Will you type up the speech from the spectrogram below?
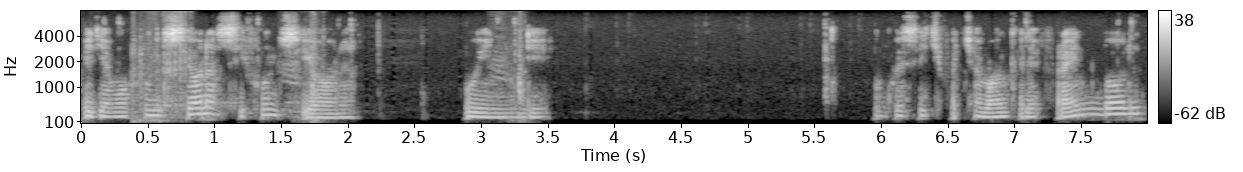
vediamo funziona si funziona quindi con questi ci facciamo anche le friend ball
